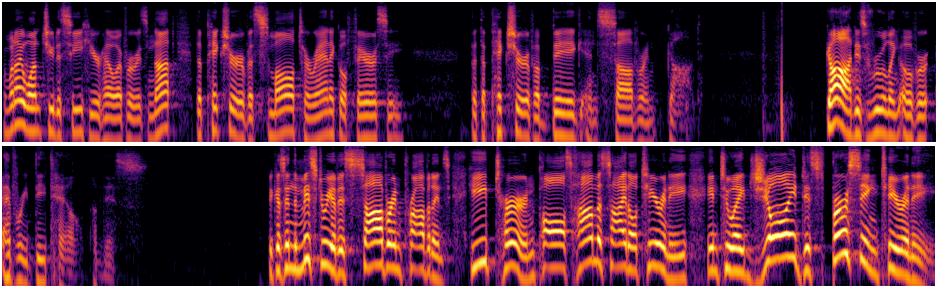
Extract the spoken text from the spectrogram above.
And what I want you to see here, however, is not the picture of a small tyrannical Pharisee, but the picture of a big and sovereign God. God is ruling over every detail of this. Because in the mystery of his sovereign providence, he turned Paul's homicidal tyranny into a joy dispersing tyranny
